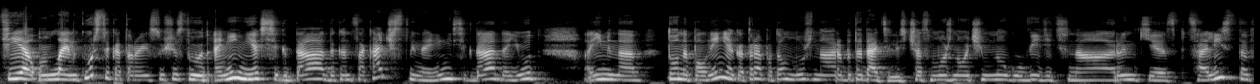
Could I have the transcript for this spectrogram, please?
те онлайн-курсы, которые существуют, они не всегда до конца качественные, они не всегда дают а, именно то наполнение, которое потом нужно работодателю. Сейчас можно очень много увидеть на рынке специалистов,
